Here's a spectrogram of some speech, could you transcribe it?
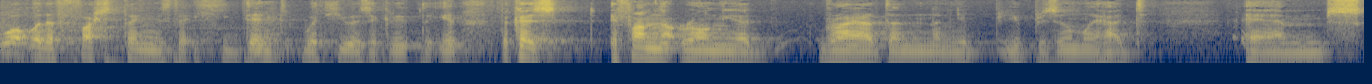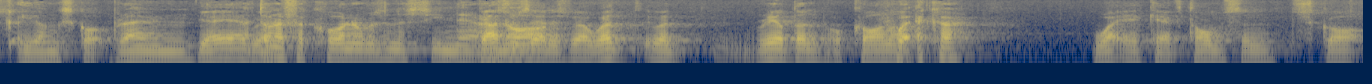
What were the first things that he did with you as a group that you? Because if I'm not wrong, you had Riordan and you, you presumably had um, a young Scott Brown. Yeah, yeah. I don't know if O'Connor was in the scene there. Gaz or was there as well. With, with Riordan, O'Connor, Whittaker, Whitty, Kev Thomson, Scott,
